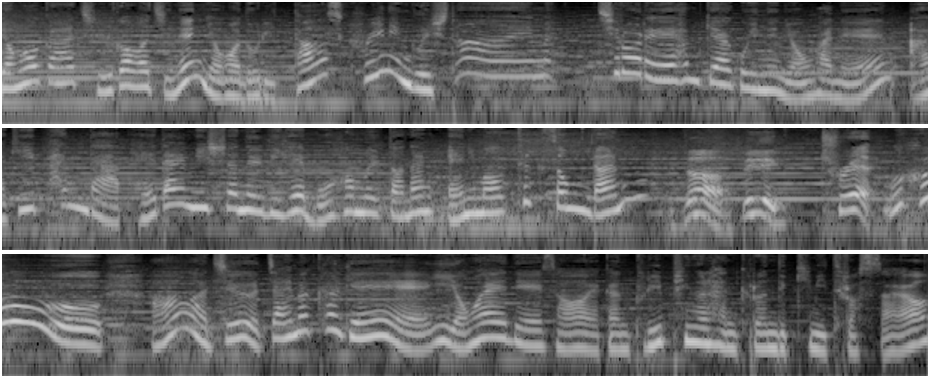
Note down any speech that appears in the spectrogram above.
영어가 즐거워지는 영어 놀이터 Screen English Time. 7월에 함께하고 있는 영화는 아기 판다 배달 미션을 위해 모험을 떠난 애니멀 특송단 The Big Trip. 우후! 아, 아주 짤막하게 이 영화에 대해서 약간 브리핑을 한 그런 느낌이 들었어요.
